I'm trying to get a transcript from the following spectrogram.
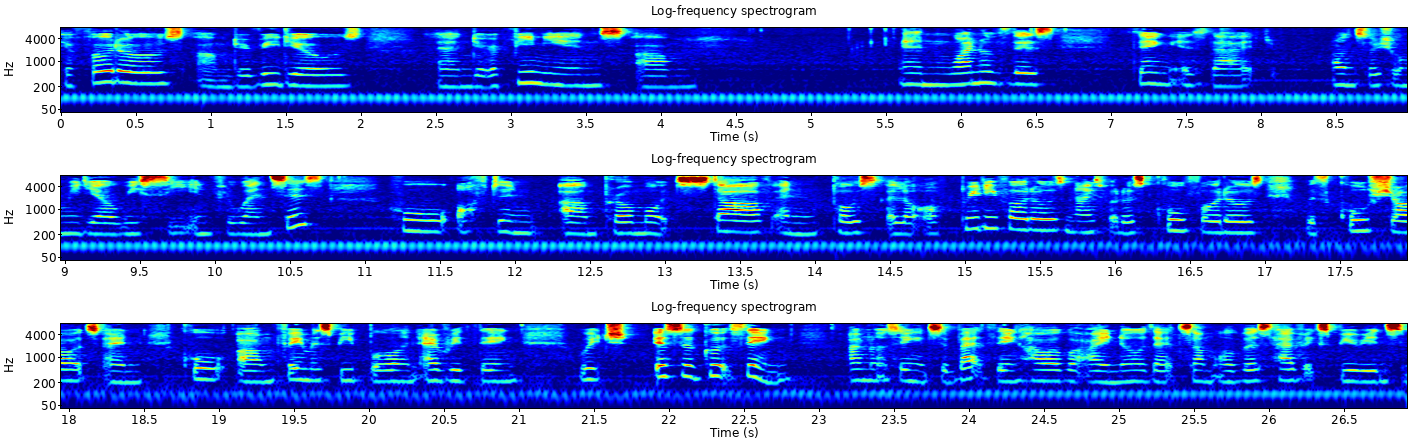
their photos, um, their videos, and their opinions. Um, and one of this thing is that on social media we see influencers who often um, promotes stuff and posts a lot of pretty photos, nice photos, cool photos with cool shots and cool um, famous people and everything, which is a good thing. I'm not saying it's a bad thing. However, I know that some of us have experienced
